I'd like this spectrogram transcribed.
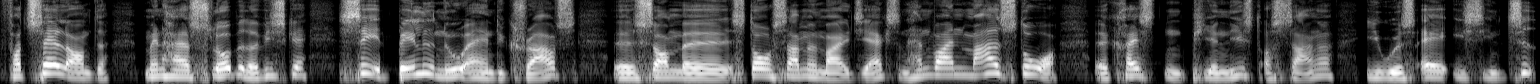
fortæller om det. Men har jeg sluppet dig? Vi skal se et billede nu af Andy Crouch, øh, som øh, står sammen med Michael Jackson. Han var en meget stor øh, kristen pianist og sanger i USA i sin tid.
